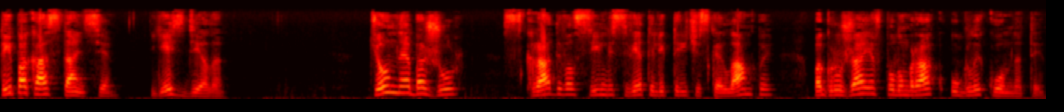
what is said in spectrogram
«Ты пока останься, есть дело». Темный абажур скрадывал сильный свет электрической лампы, погружая в полумрак углы комнаты.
